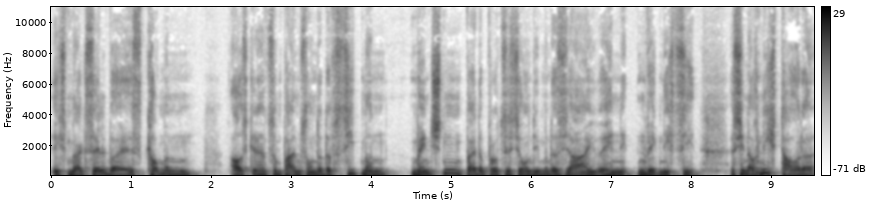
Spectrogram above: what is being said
ich merke selber, es kommen ausgerechnet zum Palmsonntag, sieht man Menschen bei der Prozession, die man das Jahr über hinweg nicht sieht. Es sind auch nicht Taurer,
